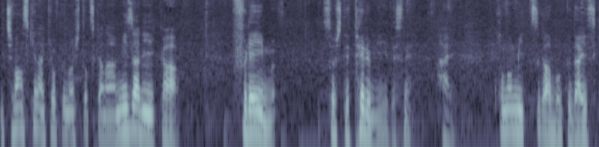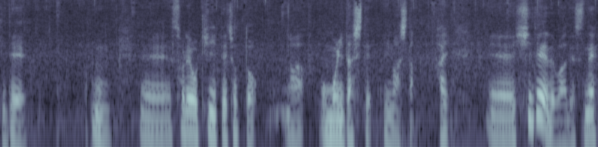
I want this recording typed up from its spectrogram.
一番好きな曲の一つかな「ミザリー」か「フレーム」そして「テルミー」ですね、はい、この3つが僕大好きで、うん。えー、それを聞いてちょっとあ思い出していました。はい。えー、ヒデはですね、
